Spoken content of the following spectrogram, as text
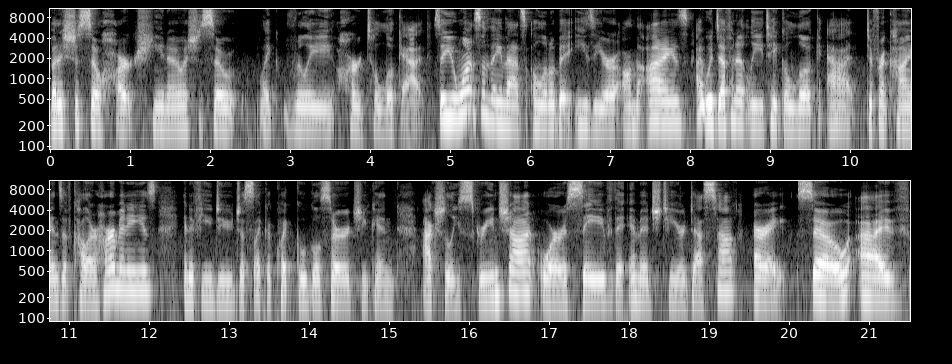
but it's just so harsh, you know, it's just so like really hard to look at. So you want something that's a little bit easier on the eyes. I would definitely take a look at different kinds of color harmonies. And if you do just like a quick Google search, you can actually screenshot or save the image to your desktop. All right, so I've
